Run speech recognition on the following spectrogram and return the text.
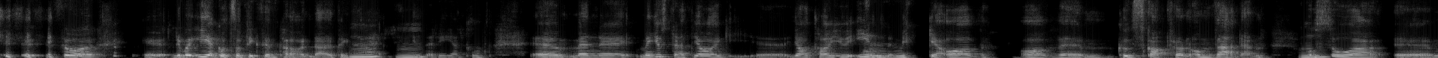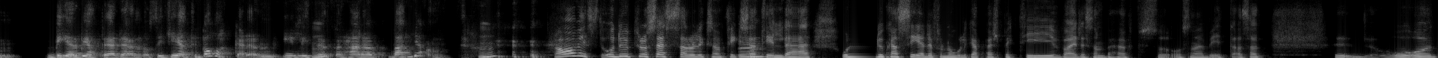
Så eh, det var egot som fick sig en törn där. Jag tänkte, mm, mm. det är helt tomt. Eh, men, eh, men just det att jag, jag tar ju in mycket av av kunskap från omvärlden. Mm. Och så bearbetar jag den och så ger jag tillbaka den i lite mm. sån här variant. Mm. Ja visst, och du processar och liksom fixar mm. till det här. Och du kan se det från olika perspektiv, vad är det som behövs och, och sådana bitar. Så att, eh, och, och,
